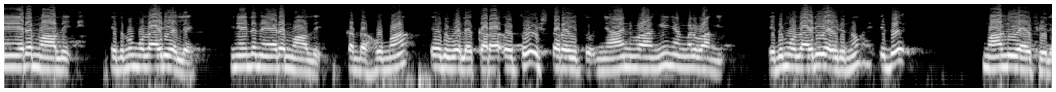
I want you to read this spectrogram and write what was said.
നേരെ മാലി. ഇതിപ്പോ മുലാരി അല്ലേ? ഇനി അതിന്റെ നേരെ മാലി. കണ്ട? ഹുമ ഏതുപോലെ കറത്തു ഇഷ്ടറയിത്തു ഞാൻ വാങ്ങി ഞങ്ങൾ വാങ്ങി. ഇത് മുലാരി ആയിരുന്നു ഇത് മാലിയായ ഫീൽ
